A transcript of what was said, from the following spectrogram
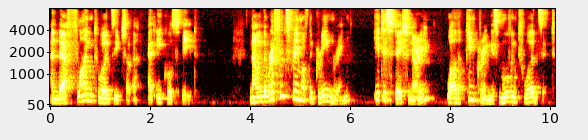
and they're flying towards each other at equal speed. Now in the reference frame of the green ring, it is stationary while the pink ring is moving towards it.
